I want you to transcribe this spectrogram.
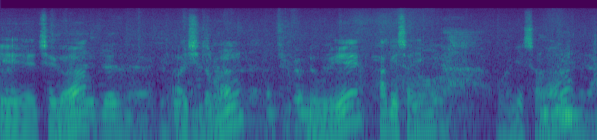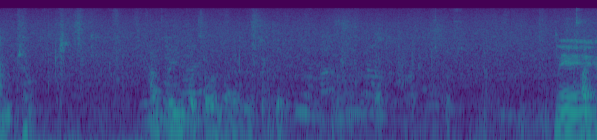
예, 제가 아시지만 한 700년. 여기에 화계사입니다. 사람이었어. 네.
